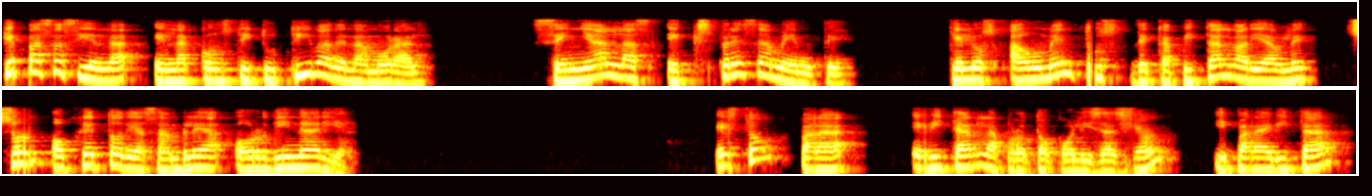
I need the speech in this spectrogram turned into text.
¿Qué pasa si en la, en la constitutiva de la moral señalas expresamente que los aumentos de capital variable son objeto de asamblea ordinaria. Esto para evitar la protocolización y para evitar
